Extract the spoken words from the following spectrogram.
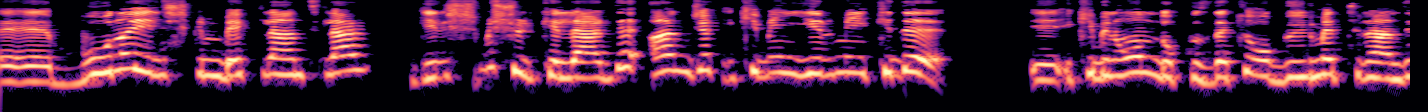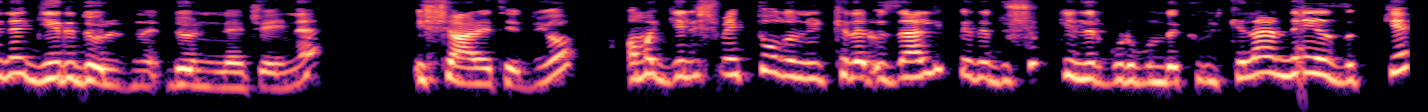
E, buna ilişkin beklentiler gelişmiş ülkelerde ancak 2022'de e, 2019'daki o büyüme trendine geri dönüleceğine işaret ediyor. Ama gelişmekte olan ülkeler özellikle de düşük gelir grubundaki ülkeler ne yazık ki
